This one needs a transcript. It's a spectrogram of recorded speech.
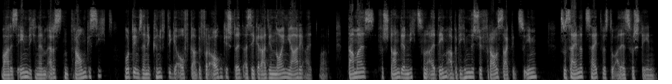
war es ähnlich. In einem ersten Traumgesicht wurde ihm seine künftige Aufgabe vor Augen gestellt, als er gerade neun Jahre alt war. Damals verstand er nichts von all dem, aber die himmlische Frau sagte zu ihm, zu seiner Zeit wirst du alles verstehen.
